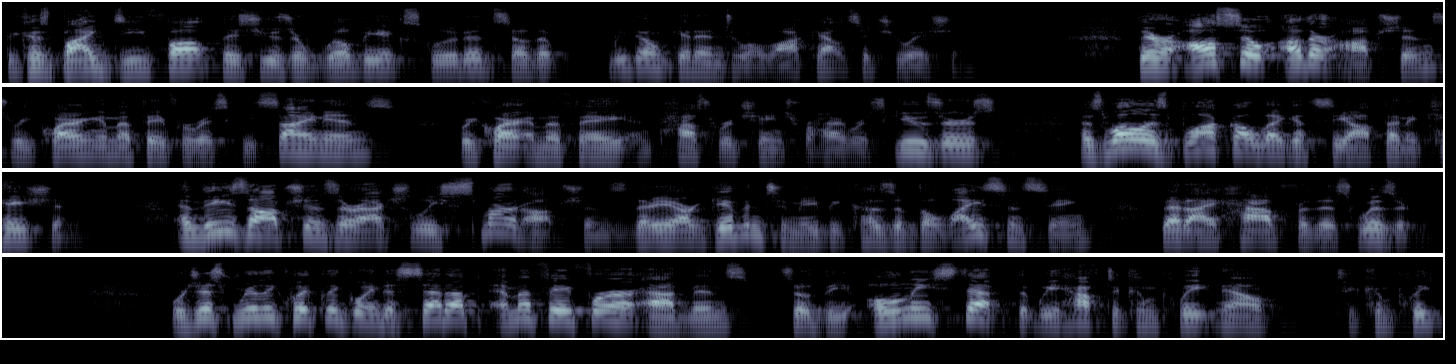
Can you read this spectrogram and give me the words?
because by default, this user will be excluded so that we don't get into a lockout situation. There are also other options requiring MFA for risky sign-ins, require MFA and password change for high-risk users, as well as block all legacy authentication. And these options are actually smart options. They are given to me because of the licensing that I have for this wizard. We're just really quickly going to set up MFA for our admins. So the only step that we have to complete now to, complete,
